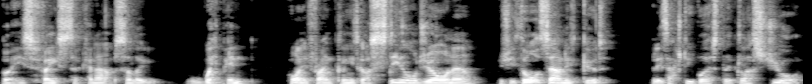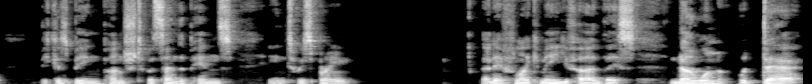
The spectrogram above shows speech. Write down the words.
but his face took an absolute whipping Quite frankly, he's got a steel jaw now, which he thought sounded good, but it's actually worse than a glass jaw, because being punched would send the pins into his brain. And if, like me, you've heard this, no one would dare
